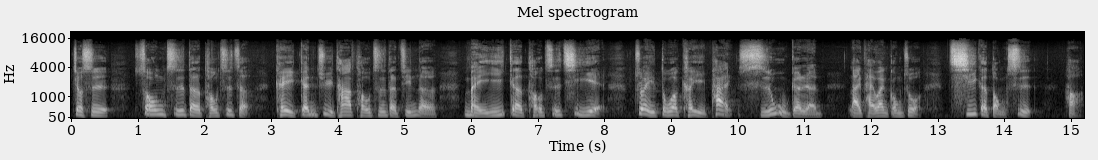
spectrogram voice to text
就是中资的投资者可以根据他投资的金额，每一个投资企业最多可以派十五个人来台湾工作，七个董事，好，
